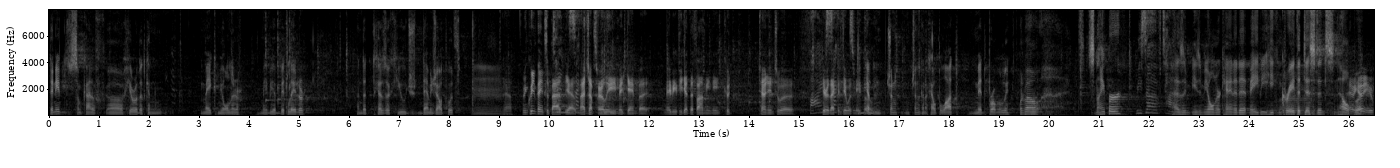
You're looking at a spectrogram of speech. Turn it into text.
They need some kind of uh, hero that can make Mjolnir maybe a bit later, and that has a huge damage output. Yeah. I mean, Queen of Pain's a bad yeah matchup early remaining. mid game, but maybe if you get the farm you need, could turn into a Five hero that can deal with seconds Meepo. Yeah, mm, Chen, Chen's gonna help a lot. Mid probably. What about Sniper? Reserve time. Has him, he's a Mjolnir candidate. Maybe he can create the distance and help. There we go. You're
